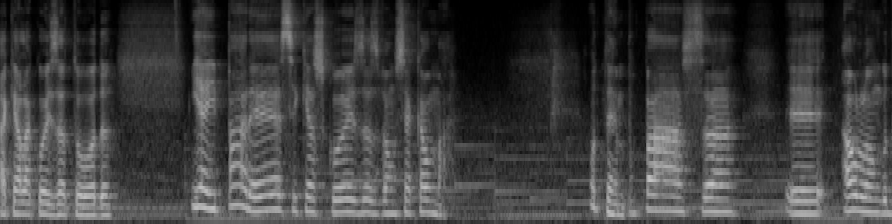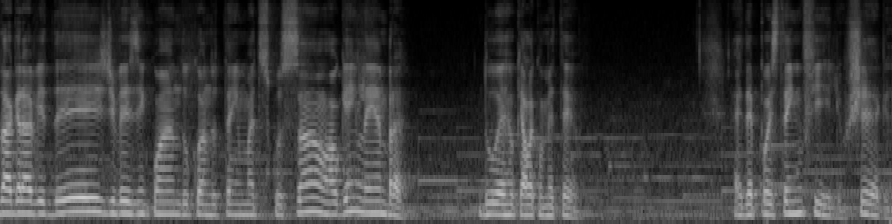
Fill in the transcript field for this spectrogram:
aquela coisa toda. E aí parece que as coisas vão se acalmar. O tempo passa, é, ao longo da gravidez, de vez em quando, quando tem uma discussão, alguém lembra do erro que ela cometeu. Aí depois tem um filho, chega.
